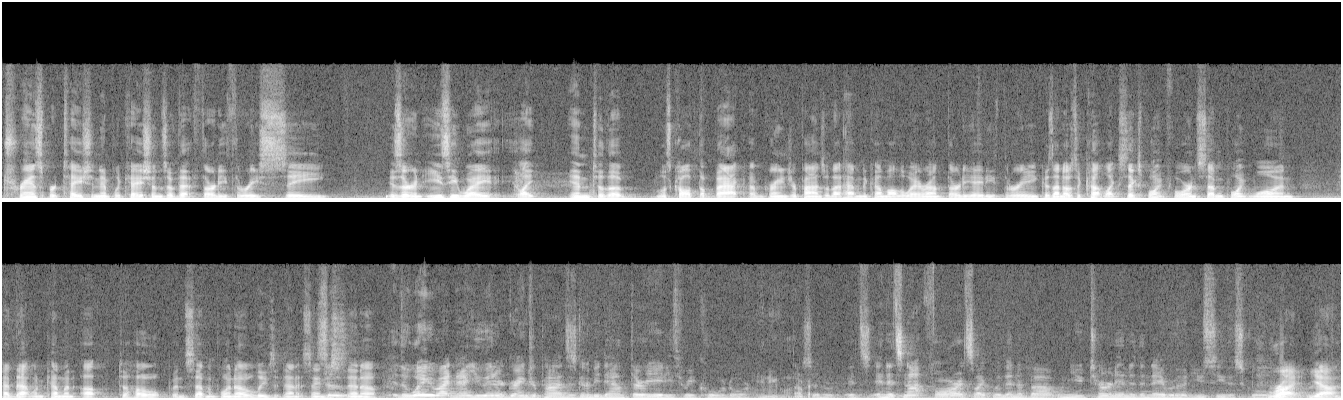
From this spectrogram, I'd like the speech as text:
transportation implications of that thirty-three C? Is there an easy way, like, into the, let's call it the back of Granger Pines without having to come all the way around thirty eighty-three? Because I know it's a cut like six point four and seven point one had that one coming up to Hope, and 7.0 leaves it down at San So- Jacinto. The way right now you enter Granger Pines is gonna be down thirty eighty-three corridor. Okay. So it's, and it's not far, it's like within about, when you turn into the neighborhood, you see the school. Right, yeah.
